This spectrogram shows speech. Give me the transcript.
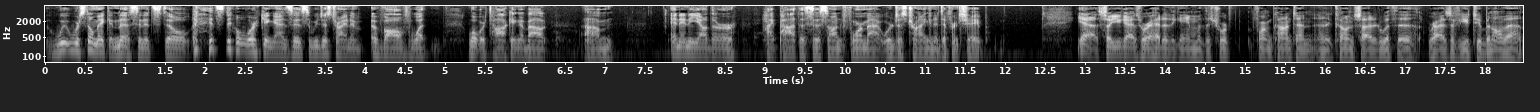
We, we're still making this, and it's still it's still working as is. So we're just trying to evolve what what we're talking about, um, and any other hypothesis on format. We're just trying in a different shape. Yeah, so you guys were ahead of the game with the short form content, and it coincided with the rise of YouTube and all that.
